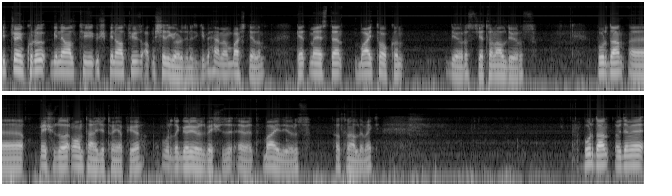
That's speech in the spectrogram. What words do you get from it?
Bitcoin kuru 1600, 3667 gördüğünüz gibi. Hemen başlayalım. GetMyS'ten Buy Token diyoruz. Jeton al diyoruz. Buradan e, 500 dolar 10 tane jeton yapıyor. Burada görüyoruz 500'ü. Evet. Buy diyoruz. Satın al demek. Buradan ödeme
